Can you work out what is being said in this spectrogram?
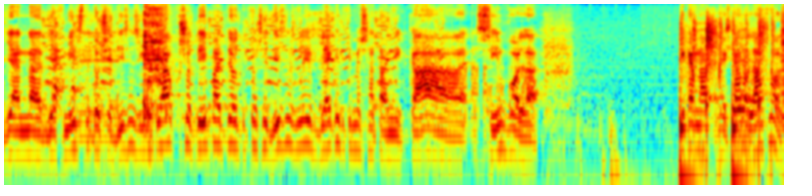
για να διαφημίσετε το συντή σας, γιατί άκουσα ότι είπατε ότι το συντή σας λέει μπλέκεται και με σατανικά σύμβολα. Έκανα, έκανα κάνω λάθος.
